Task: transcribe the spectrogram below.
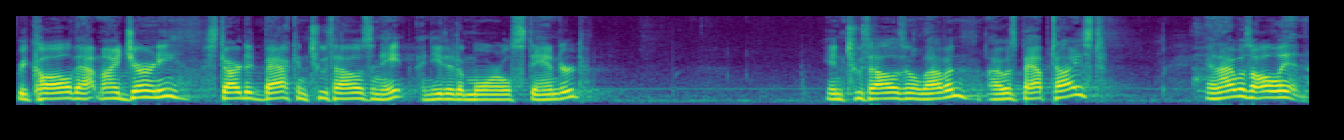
Recall that my journey started back in 2008. I needed a moral standard. In 2011, I was baptized and I was all in.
